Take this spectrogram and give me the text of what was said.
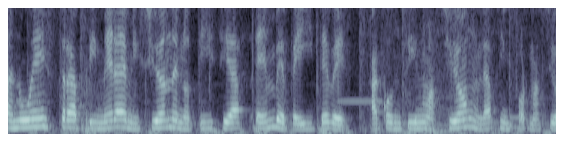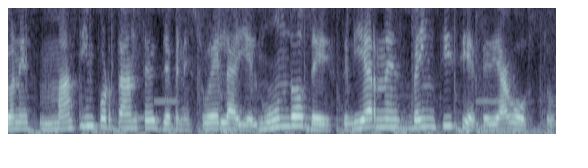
a nuestra primera emisión de noticias en BPI TV. A continuación, las informaciones más importantes de Venezuela y el mundo de este viernes 27 de agosto.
